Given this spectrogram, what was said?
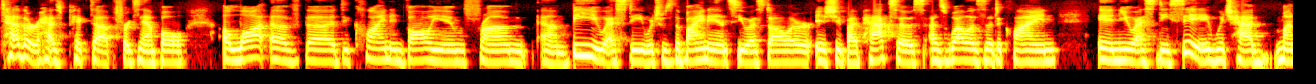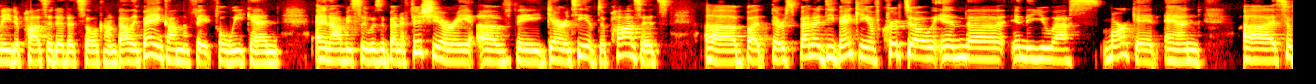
Tether has picked up, for example, a lot of the decline in volume from um, BUSD, which was the Binance US dollar issued by Paxos, as well as the decline in USDC, which had money deposited at Silicon Valley Bank on the fateful weekend, and obviously was a beneficiary of the guarantee of deposits. Uh, but there's been a debanking of crypto in the in the U.S. market, and uh, so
